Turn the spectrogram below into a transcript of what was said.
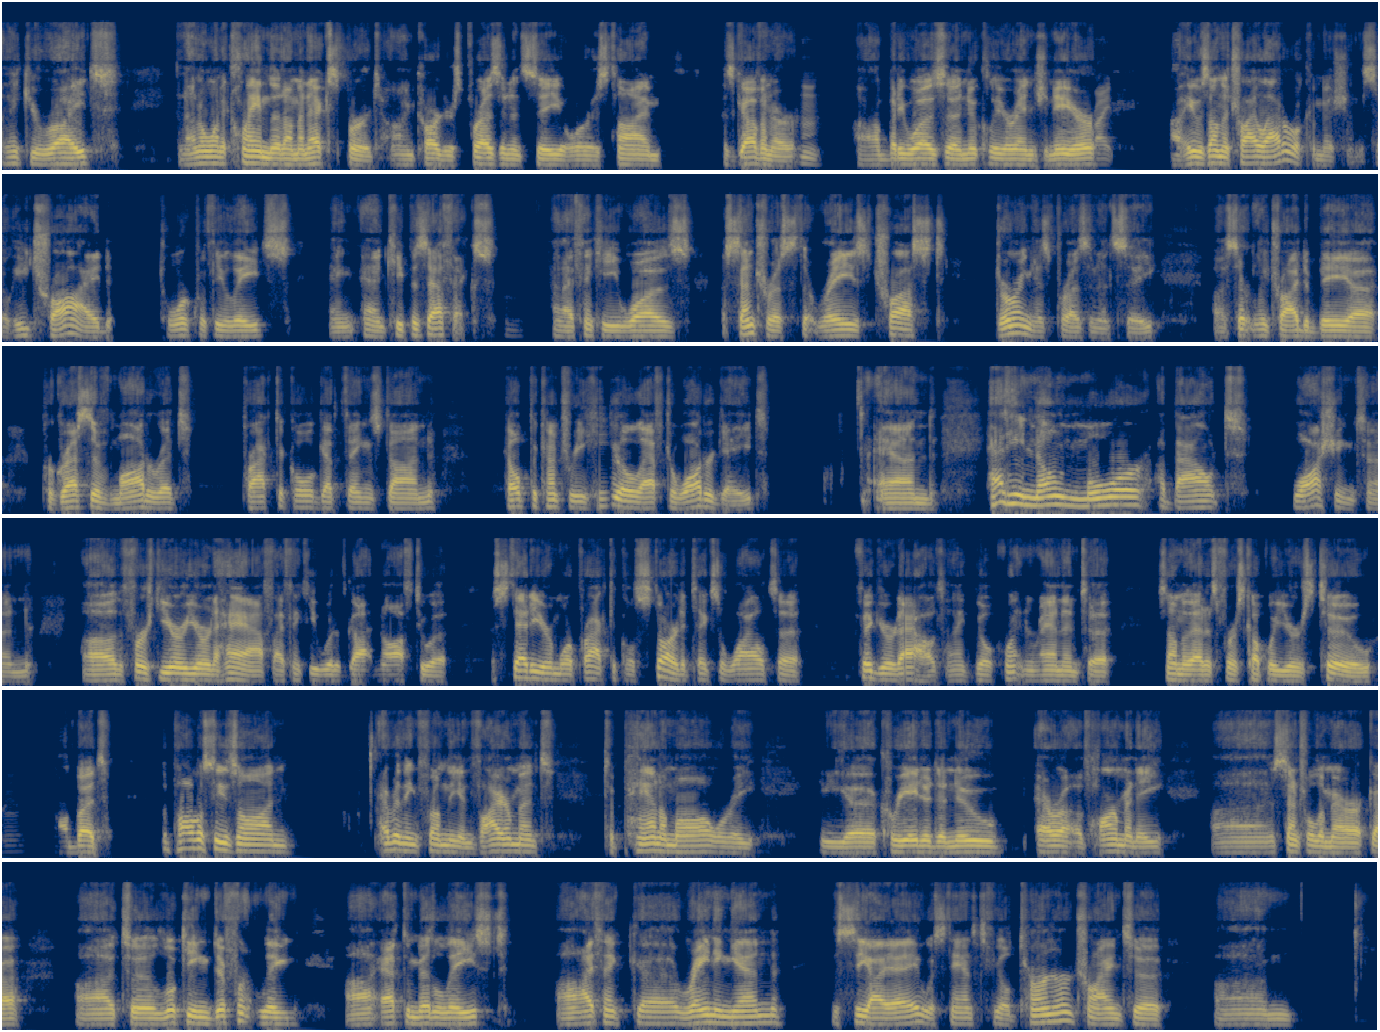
I think you're right. And I don't want to claim that I'm an expert on Carter's presidency or his time as governor, Hmm. uh, but he was a nuclear engineer. Right. Uh, he was on the Trilateral Commission, so he tried to work with elites and, and keep his ethics. And I think he was a centrist that raised trust during his presidency. Uh, certainly tried to be a progressive, moderate, practical, get things done, help the country heal after Watergate. And had he known more about Washington uh, the first year, year and a half, I think he would have gotten off to a, a steadier, more practical start. It takes a while to figure it out. I think Bill Clinton ran into some of that his first couple of years too. Uh, but the policies on everything from the environment to Panama, where he he uh, created a new era of harmony uh, Central America, uh, to looking differently uh, at the Middle East. Uh, I think uh, reining in the CIA with Stansfield Turner, trying to um,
